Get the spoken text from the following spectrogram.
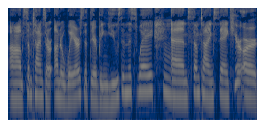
um, sometimes are unawares that they're being used in this way mm. and sometimes saying, here are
